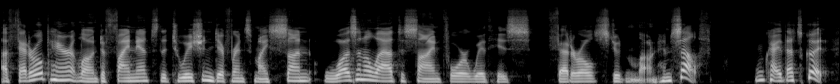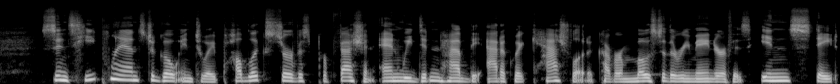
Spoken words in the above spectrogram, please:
a federal parent loan to finance the tuition difference my son wasn't allowed to sign for with his federal student loan himself. Okay, that's good. Since he plans to go into a public service profession and we didn't have the adequate cash flow to cover most of the remainder of his in state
